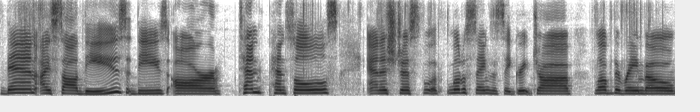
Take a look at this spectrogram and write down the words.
Then I saw these. These are 10 pencils. And it's just little sayings that say, great job, love the rainbow,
